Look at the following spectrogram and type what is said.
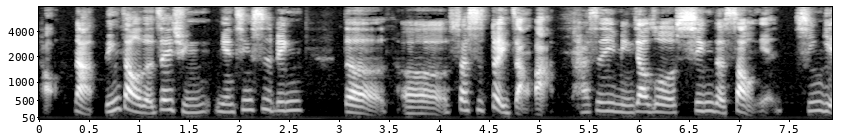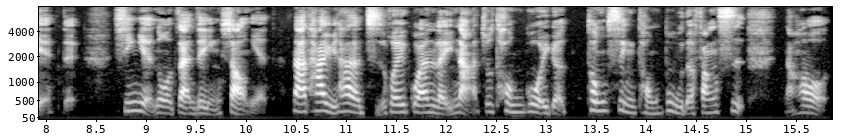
好，那领导的这一群年轻士兵的，呃，算是队长吧，他是一名叫做新的少年星野，对，星野诺战这名少年。那他与他的指挥官雷娜，就通过一个通信同步的方式，然后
